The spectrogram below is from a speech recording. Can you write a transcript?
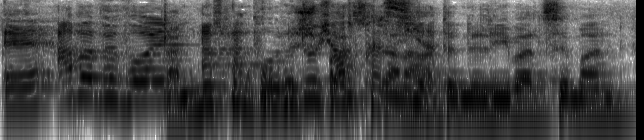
Äh, aber wir wollen dann muss man wohl eine durchaus Spaßgranate in die Leber zimmern.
